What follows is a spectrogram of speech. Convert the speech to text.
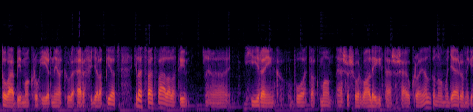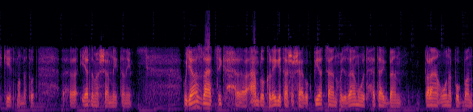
további makrohír nélkül erre figyel a piac, illetve hát vállalati híreink voltak ma, elsősorban a légitársaságokról. Én azt gondolom, hogy erről még egy két mondatot érdemes említeni. Ugye az látszik ámblok a légitársaságok piacán, hogy az elmúlt hetekben, talán hónapokban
